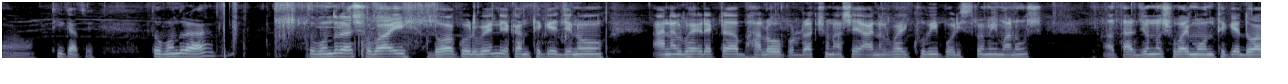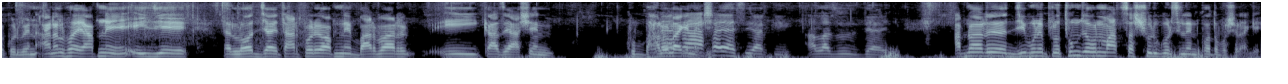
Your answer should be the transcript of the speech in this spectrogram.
ও, ঠিক আছে। তো বন্ধুরা তো বন্ধুরা সবাই দোয়া করবেন এখান থেকে যেন আনাল ভাইয়ের একটা ভালো প্রোডাকশন আসে। আনাল ভাই খুবই পরিশ্রমী মানুষ। আর তার জন্য সবাই মন থেকে দোয়া করবেন। আনাল ভাই আপনি এই যে লজ যায় তারপরেও আপনি বারবার এই কাজে আসেন। খুব ভালো লাগে আশায় আছি আর কি। আল্লাহ যদি দেয়। আপনার জীবনে প্রথম যখন মাছ চাষ শুরু করছিলেন কত বছর আগে?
